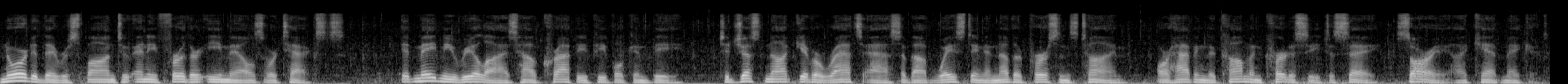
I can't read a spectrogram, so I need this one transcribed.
Nor did they respond to any further emails or texts. It made me realize how crappy people can be, to just not give a rat's ass about wasting another person's time, or having the common courtesy to say, sorry, I can't make it.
